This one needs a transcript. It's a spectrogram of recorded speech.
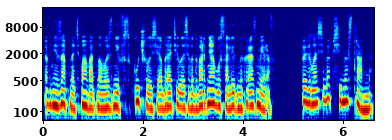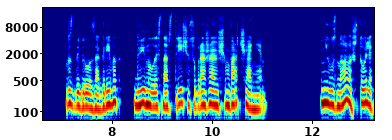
Внезапно тьма в одном из них вспучилась и обратилась в дворнягу солидных размеров. Повела себя псина странно. Вздыбила загривок, двинулась навстречу с угрожающим ворчанием. Не узнала, что ли?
